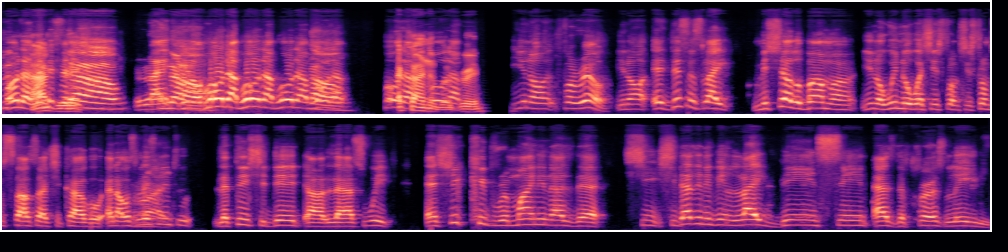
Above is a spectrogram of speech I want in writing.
Hold on, let me finish. No, right? No. You know, hold up, hold up, hold up, no. hold up, hold up. kind hold of agree. Up. You know, for real. You know, it, this is like Michelle Obama. You know, we know where she's from. She's from Southside Chicago, and I was right. listening to the thing she did uh, last week, and she keep reminding us that she she doesn't even like being seen as the first lady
